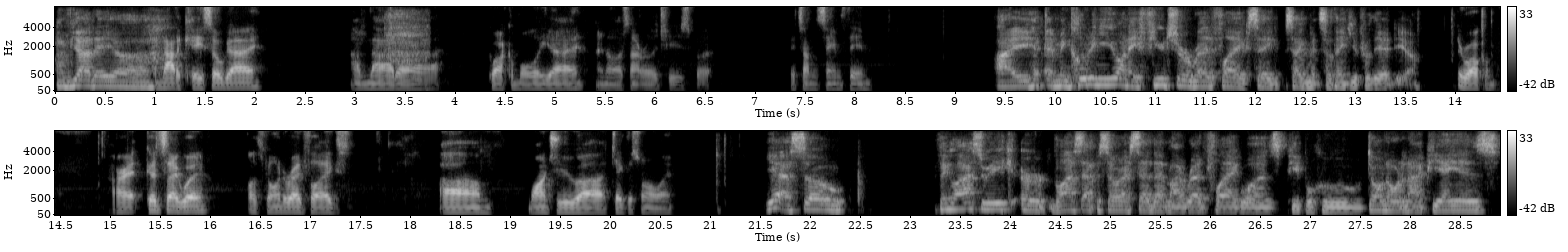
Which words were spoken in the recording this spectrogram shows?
I've got a uh, I'm not a queso guy. I'm not a guacamole guy. I know that's not really cheese, but it's on the same theme. I am including you on a future red flag seg- segment, so thank you for the idea. You're welcome. All right, good segue. Let's go into red flags. Um, why don't you uh, take this one away? Yeah, so I think last week or last episode, I said that my red flag was people who don't know what an IPA is.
